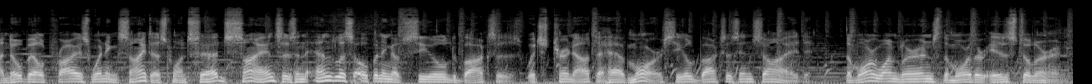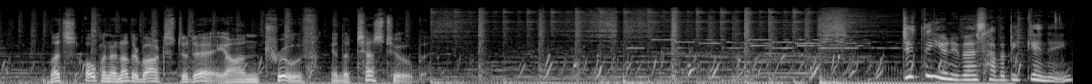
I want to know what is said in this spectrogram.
A Nobel Prize winning scientist once said science is an endless opening of sealed boxes, which turn out to have more sealed boxes inside. The more one learns, the more there is to learn. Let's open another box today on truth in the test tube. Did the universe have a beginning?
